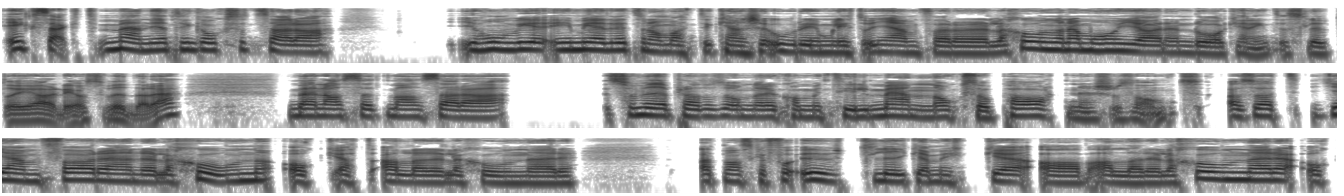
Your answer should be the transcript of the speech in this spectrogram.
Exakt, men jag tänker också att så här, hon är medveten om att det kanske är orimligt att jämföra relationerna, men hon gör det ändå och kan inte sluta göra det och så vidare. Men alltså att man, så här, som vi har pratat om när det kommer till män också, partners och sånt. Alltså att jämföra en relation och att alla relationer, att man ska få ut lika mycket av alla relationer och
